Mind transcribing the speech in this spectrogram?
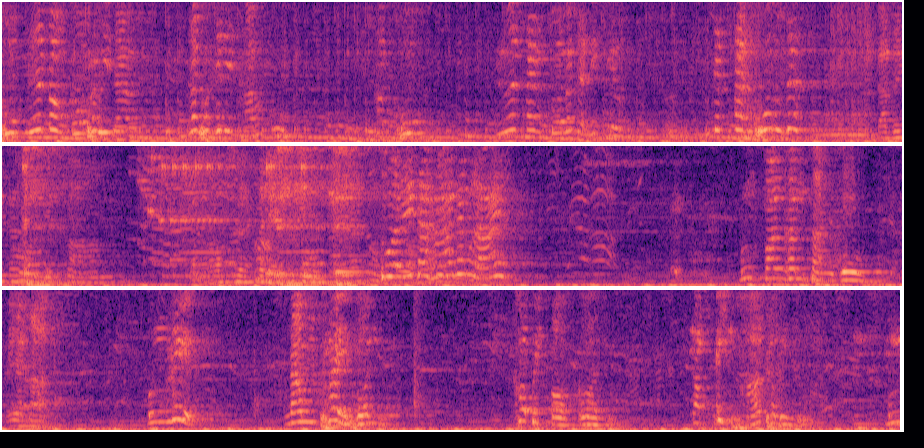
ถูกเนื้อต้องตัวพระพี่นาง และพระคณิษฐาของกูถ้าถูกเนื้อแต่งตัวแม้แต่นิดเดียวกูจะตัดหัวมึงซะการบริการที่สามขอเชิญเสด็จสู่ส่วนไอ้ทหารทั้งหลายมึง ฟังคำสั่งกูไอ้ค่ะมึงรีบนำไพร่พลเข้าไปต่อกรกับไอ้ผาทวินมึง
